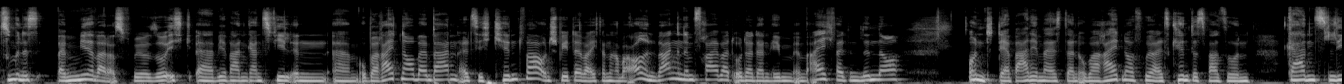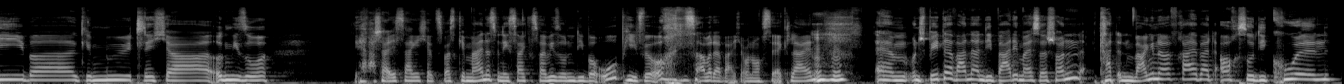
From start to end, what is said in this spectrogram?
zumindest bei mir war das früher so, ich, äh, wir waren ganz viel in ähm, Oberreitnau beim Baden, als ich Kind war und später war ich dann aber auch in Wangen im Freibad oder dann eben im Eichwald in Lindau. Und der Bademeister in Oberreitnau früher als Kind, das war so ein ganz lieber, gemütlicher, irgendwie so, ja, wahrscheinlich sage ich jetzt was Gemeines, wenn ich sage, das war wie so ein lieber Opi für uns, aber da war ich auch noch sehr klein. Ähm, und später waren dann die Bademeister schon, gerade im Wangener Freibad, auch so die coolen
